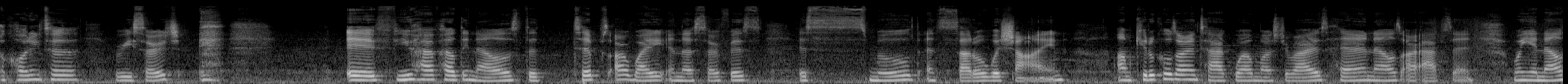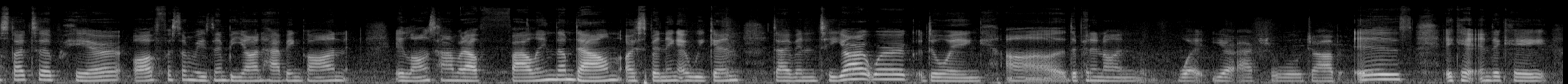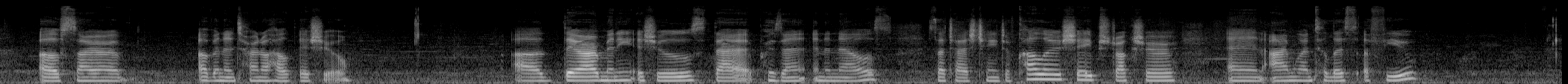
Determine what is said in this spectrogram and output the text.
according to research. if you have healthy nails, the tips are white and the surface is smooth and subtle with shine. Um, cuticles are intact, well moisturized. Hair and nails are absent. When your nails start to appear off for some reason beyond having gone a long time without filing them down or spending a weekend diving into yard work, doing, uh, depending on what your actual job is, it can indicate of some of an internal health issue. Uh, there are many issues that present in the nails, such as change of color, shape, structure, and I'm going to list a few.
